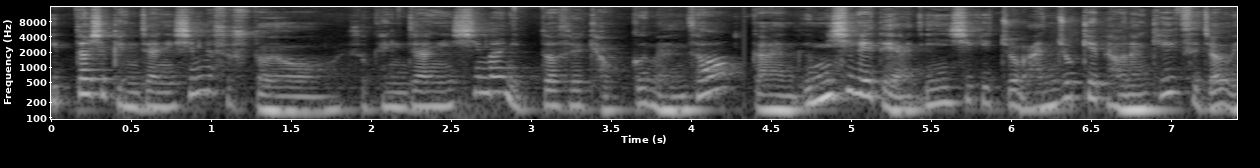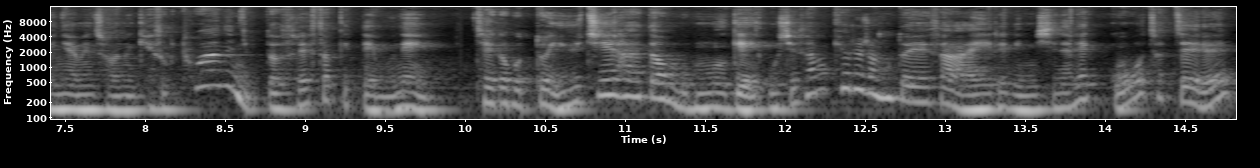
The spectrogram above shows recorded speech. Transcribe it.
입덧이 굉장히 심했었어요. 그래서 굉장히 심한 입덧을 겪으면서 약간 음식에 대한 인식이 좀 안 좋게 변한 케이스죠. 왜냐하면 저는 계속 토하는 입덧을 했었기 때문에 제가 보통 유지하던 몸무게 53kg 정도에서 아이를 임신을 했고 첫째를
